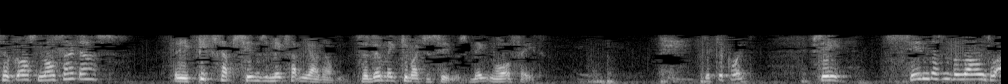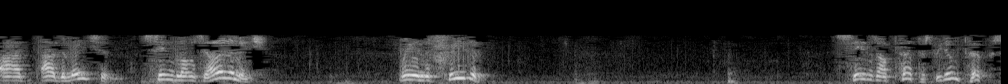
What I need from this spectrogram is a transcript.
So God's not like us. And he picks up sins and makes something out of them. So don't make too much of sins. Make more faith. Get the point? See, sin doesn't belong to our, our dimension. Sin belongs to our dimension. We're in the freedom. Sin is our purpose. We don't purpose.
